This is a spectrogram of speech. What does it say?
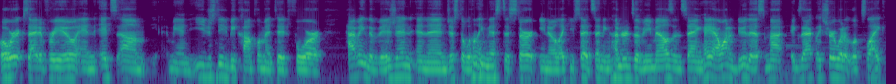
Well, we're excited for you, and it's um, man, you just need to be complimented for having the vision and then just the willingness to start. You know, like you said, sending hundreds of emails and saying, "Hey, I want to do this. I'm not exactly sure what it looks like."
